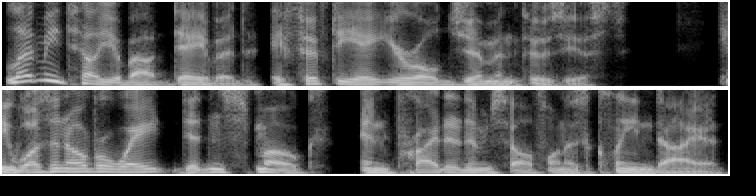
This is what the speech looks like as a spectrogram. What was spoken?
Let me tell you about David, a 58-year-old gym enthusiast. He wasn't overweight, didn't smoke, and prided himself on his clean diet.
